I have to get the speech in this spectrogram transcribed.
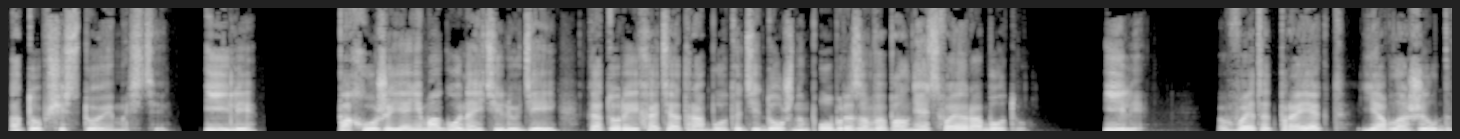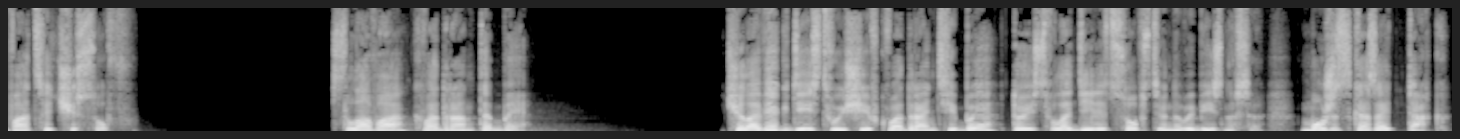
от общей стоимости. Или похоже, я не могу найти людей, которые хотят работать и должным образом выполнять свою работу. Или в этот проект я вложил 20 часов. Слова квадранта Б. Человек, действующий в квадранте Б, то есть владелец собственного бизнеса, может сказать так:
